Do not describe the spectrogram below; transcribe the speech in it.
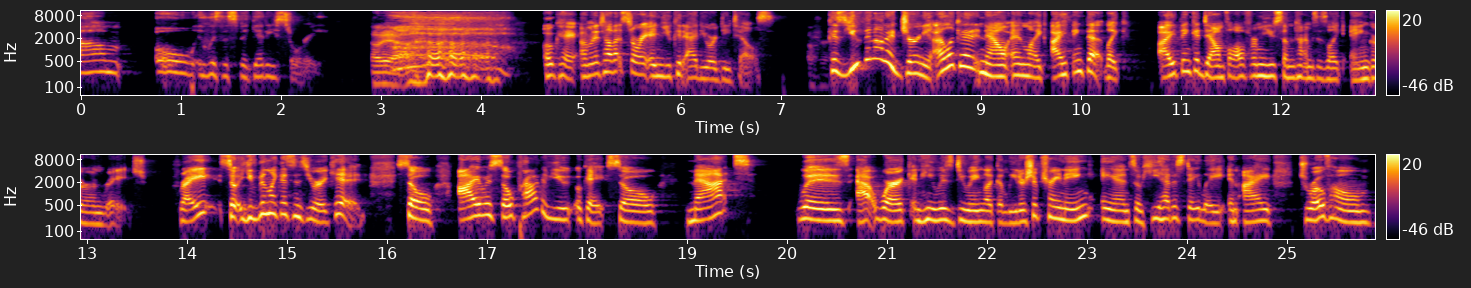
um oh, it was the spaghetti story. Oh yeah. Okay, I'm going to tell that story and you could add your details. Because you've been on a journey. I look at it now and like I think that like I think a downfall from you sometimes is like anger and rage. Right. So you've been like this since you were a kid. So I was so proud of you. Okay. So Matt was at work and he was doing like a leadership training. And so he had to stay late. And I drove home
